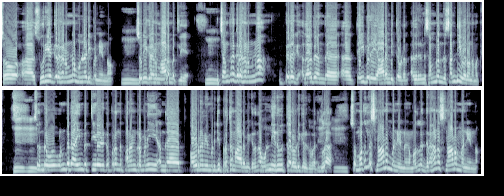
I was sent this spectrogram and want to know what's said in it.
சோ சூரிய கிரகணம்னா முன்னாடி பண்ணிடணும் சூரிய கிரகணம் ஆரம்பத்திலேயே. சந்திர கிரகணம்னா பிறகு அதாவது அந்த தேய்பிரை ஆரம்பித்தவுடன் அது ரெண்டு சம்பந்த சந்தி வரும் நமக்கு. இந்த ஒன்பது ஐம்பத்தி ஏழுக்கு அப்புறம் இந்த பன்னெண்டரை மணி அந்த பௌர்ணமி முடிஞ்சு பிரதம ஆரம்பிக்கிறது ஒன்னு இருபத்தி ஆறு வரைக்கும் இருக்கு பாத்தீங்களா? சோ முதல்ல ஸ்நானம் பண்ணிடணுங்க. முதல்ல கிரகண ஸ்நானம் பண்ணிடணும்.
